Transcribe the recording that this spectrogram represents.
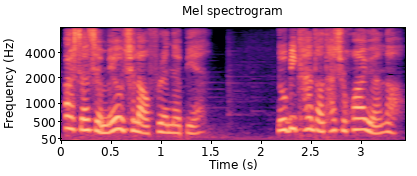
二小姐没有去老夫人那边，奴婢看到她去花园了。”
